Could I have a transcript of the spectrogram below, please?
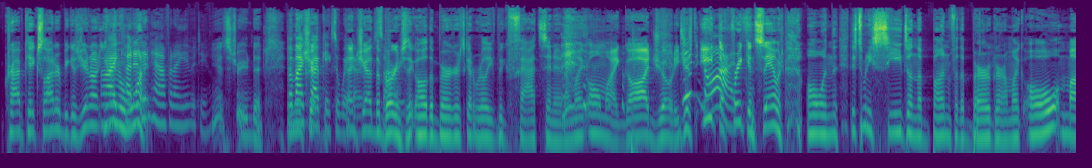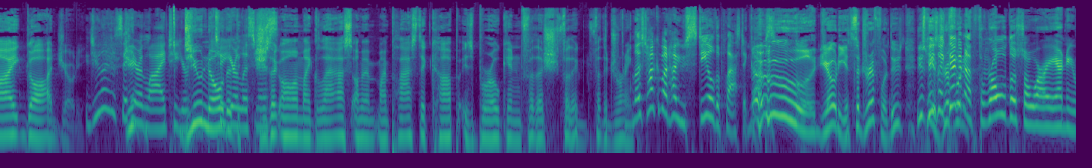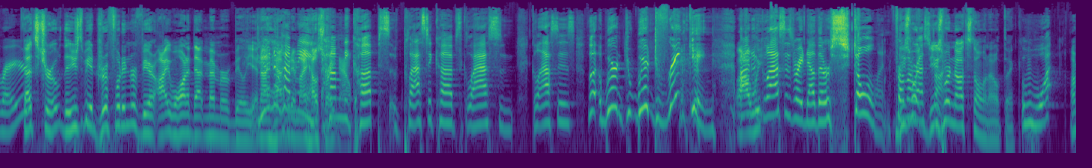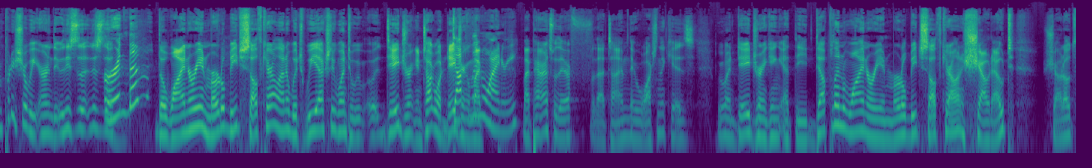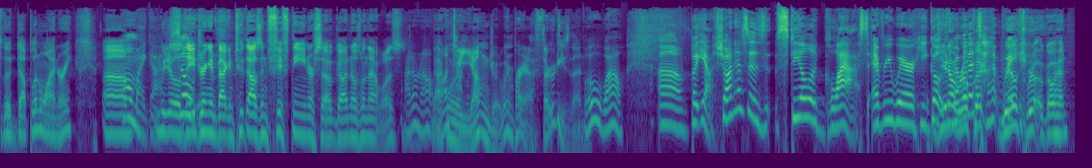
crab cake slider because you're not you oh, I even cut it in half and I gave it to you. Yeah, it's true, you did. But And my crab cakes are way Then she had the burger, and she's like, "Oh, the burger's got really big fats in it." I'm like, "Oh my god, Jody, just eat the freaking sandwich." Oh, and the, there's too many seeds on the bun for the burger. I'm like, "Oh my god, Jody." Do you like to sit Do you- here and lie to your Do you know to that your the- listeners? she's like, "Oh, my glass, oh, my, my plastic cup is broken for the sh- for the for the drink." Let's talk about how you steal the plastic cups. Ooh, Jody, it's the driftwood. These, these He's like, they're gonna throw this away anyway. That's true. There used to be driftwood in Revere. I wanted that memorabilia, and I have it in many my house right now. how many cups, plastic cups, glass, glasses? Look, we're we're drinking Uh, out we- of glasses right now that are stolen from a were, restaurant. these were not stolen. I don't think. what? I'm pretty sure we earned the, this. Is this is the, Earned them? The winery in Myrtle Beach, South Carolina, which we actually went to. We, day drinking. Talk about day Duplin drinking. My, Winery. My parents were there for that time. They were watching the kids. We went day drinking at the Duplin Winery in Myrtle Beach, South Carolina. Shout out. Shout out to the Duplin Winery. Um, Oh my God. We did a little So- day drinking back in 2015 or so. God knows when that was. I don't know. Back when we were ago. young, Joe. We were probably in our 30s then. Oh wow! Um, but yeah, Sean has steal a glass everywhere he goes. Do you know, remember real quick, time? real, real, go ahead.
